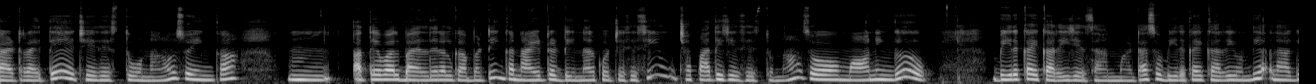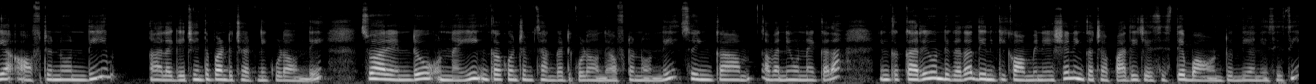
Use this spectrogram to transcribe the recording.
బ్యాటర్ అయితే చేసేస్తూ ఉన్నాను. సో ఇంకా అత్తయ్య వాళ్ళు బయలుదేరాలి కాబట్టి ఇంకా నైట్ డిన్నర్కి వచ్చేసేసి చపాతీ చేసేస్తున్నా. సో మార్నింగ్ బీరకాయ కర్రీ చేశాను అనమాట సో బీరకాయ కర్రీ ఉంది. అలాగే ఆఫ్టర్నూన్ది అలాగే చింతపండు చట్నీ కూడా ఉంది. సో ఆ రెండు ఉన్నాయి. ఇంకా కొంచెం సంగటి కూడా ఉంది. ఆఫ్టర్నూన్ ఉంది. సో ఇంకా అవన్నీ ఉన్నాయి కదా. ఇంకా కర్రీ ఉంది కదా. దీనికి కాంబినేషన్ ఇంకా చపాతీ చేసేస్తే బాగుంటుంది అనేసి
